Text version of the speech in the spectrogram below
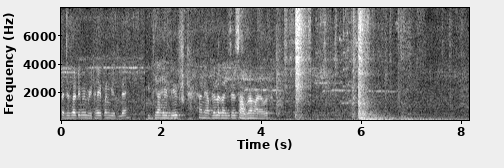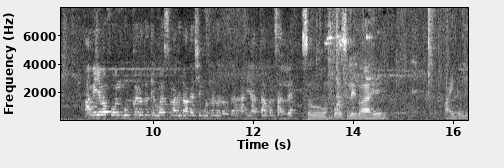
त्याच्यासाठी मी मिठाई पण घेतली आहे. इथे आहे लिफ्ट आणि आपल्याला जायचं आहे सहाव्या माळ्यावर. आम्ही जेव्हा फोन बुक करत होतो तेव्हाच माझ्या दादाशी बोलणं झालं होतं आणि आता आपण चाललोय. सो पोचलेलो आहे. फायनली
